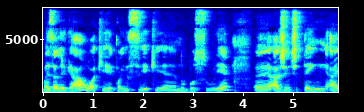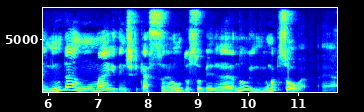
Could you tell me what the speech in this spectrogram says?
Mas é legal aqui reconhecer que é, no Bossuet é, a gente tem ainda uma identificação do soberano em uma pessoa. É.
